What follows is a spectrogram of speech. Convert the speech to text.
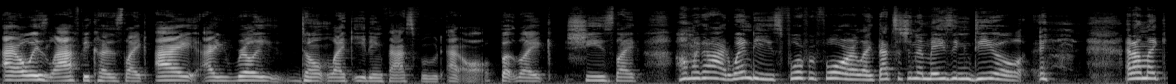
I always laugh because like I I really don't like eating fast food at all. But like she's like, "Oh my god, Wendy's 4 for 4. Like that's such an amazing deal." And I'm like,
